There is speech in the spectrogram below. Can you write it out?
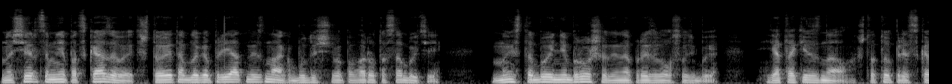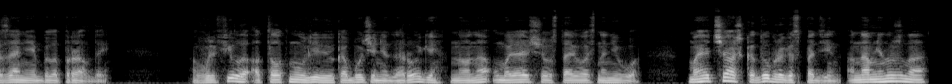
но сердце мне подсказывает, что это благоприятный знак будущего поворота событий. Мы с тобой не брошены на произвол судьбы. Я так и знал, что то предсказание было правдой. Вульфила оттолкнул Ливию к обочине дороги, но она умоляюще уставилась на него – «Моя чашка, добрый господин, она мне нужна».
